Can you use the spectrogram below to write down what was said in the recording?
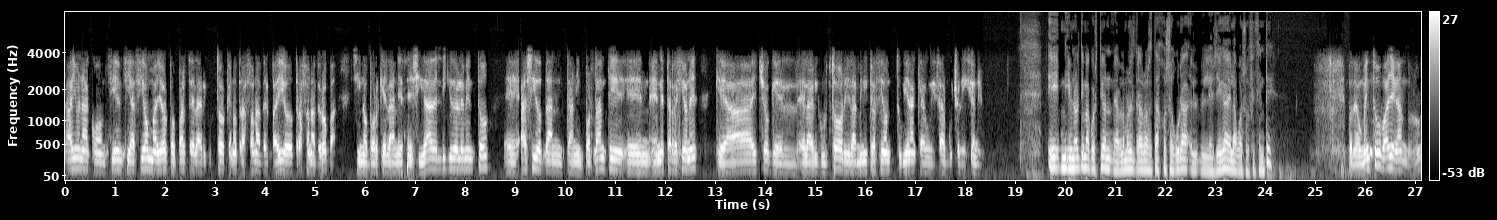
hay una concienciación mayor por parte del agricultor que en otras zonas del país o otras zonas de Europa, sino porque la necesidad del líquido elemento eh, ha sido tan, tan importante en, en estas regiones que ha hecho que el, el agricultor y la administración tuvieran que agudizar mucho el ingenio. Eh, y una última cuestión, hablamos del trasvase Tajo Segura, ¿les llega el agua suficiente? Pues de momento va llegando, ¿no?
